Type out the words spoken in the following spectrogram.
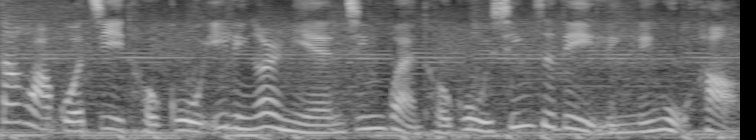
大华国际投顾一零二年经管投顾新字第零零五号。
